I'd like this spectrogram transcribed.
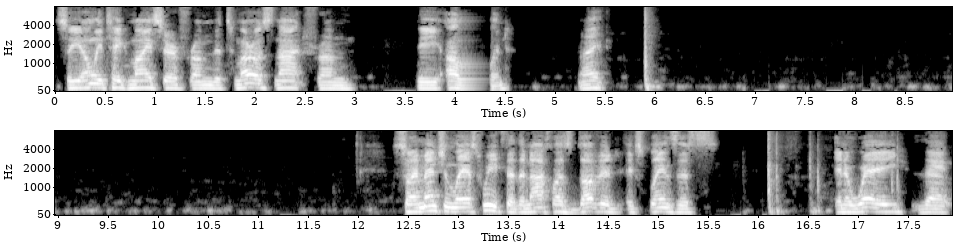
so you only take Meiser from the Tamaros, not from the Ulin, right? So I mentioned last week that the Nachlas David explains this in a way that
